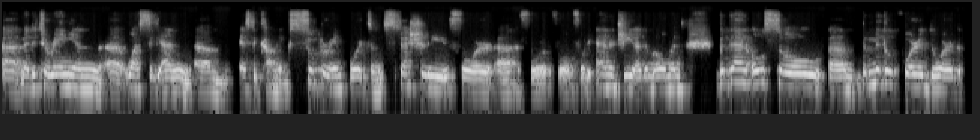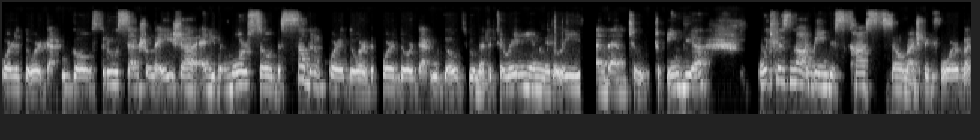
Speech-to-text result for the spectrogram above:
Uh, Mediterranean uh, once again um, is becoming super important, especially for, uh, for, for for the energy at the moment. But then also um, the middle corridor, the corridor that would go through Central Asia, and even more so the southern corridor, the corridor that would go through Mediterranean, Middle East, and then to to India which has not been discussed so much before, but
